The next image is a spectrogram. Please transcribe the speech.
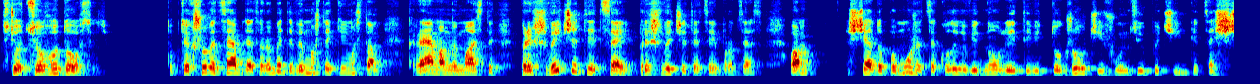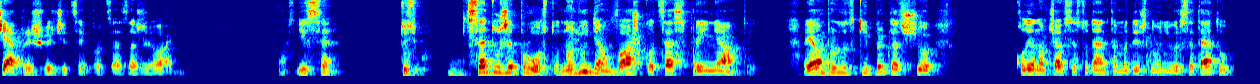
Все, цього досить. Тобто, якщо ви це будете робити, ви можете якимось там кремами мазати, пришвидшити цей, пришвидшити цей процес. Вам ще допоможе це, коли ви відновлюєте відток жовчі і функцію печінки. Це ще пришвидшить цей процес заживання. Ось і все. Тобто, все дуже просто, але людям важко це сприйняти. А я вам приведу такий приклад, що коли я навчався студентам медичного університету,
